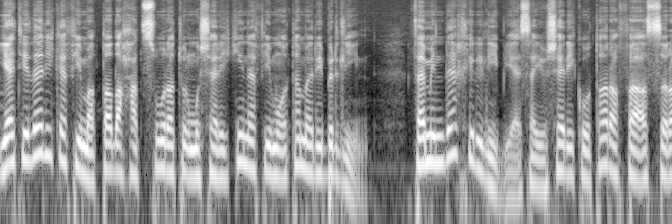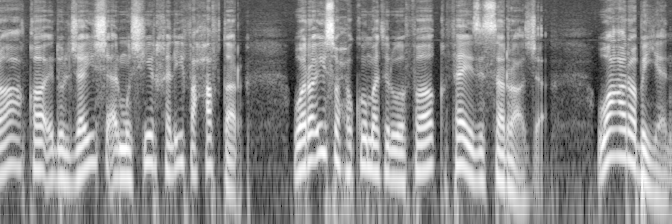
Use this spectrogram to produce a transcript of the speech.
يأتي ذلك فيما اتضحت صورة المشاركين في مؤتمر برلين. فمن داخل ليبيا سيشارك طرف الصراع قائد الجيش المشير خليفة حفتر ورئيس حكومة الوفاق فايز السراج. وعربيا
